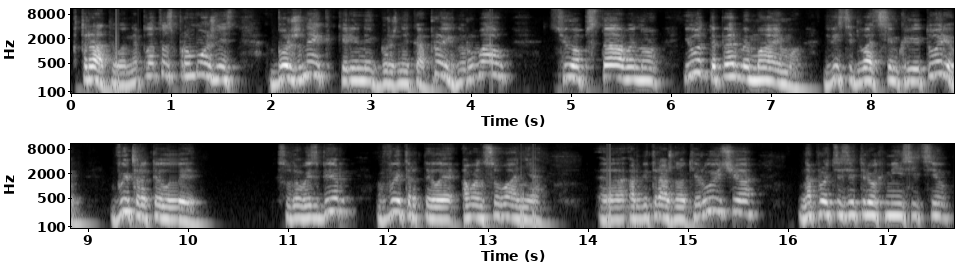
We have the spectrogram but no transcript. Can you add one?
втратило неплатоспроможність, боржник, керівник боржника проігнорував цю обставину. І от тепер ми маємо 227 кредиторів, витратили судовий збір, витратили авансування е, арбітражного керуючого на протязі трьох місяців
